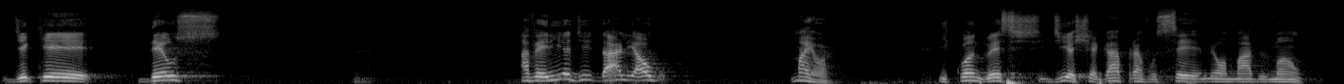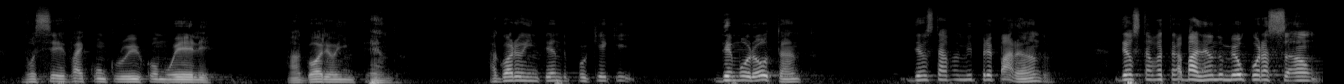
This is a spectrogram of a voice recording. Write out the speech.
de que Deus haveria de dar-lhe algo maior. E quando esse dia chegar para você, meu amado irmão, você vai concluir como ele. Agora eu entendo. Agora eu entendo por que, que demorou tanto. Deus estava me preparando. Deus estava trabalhando o meu coração.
